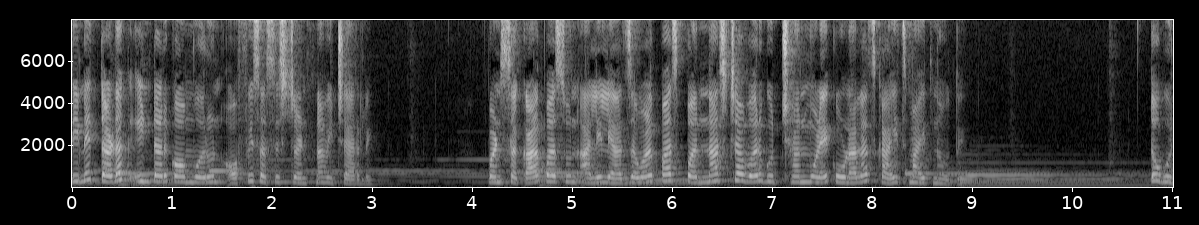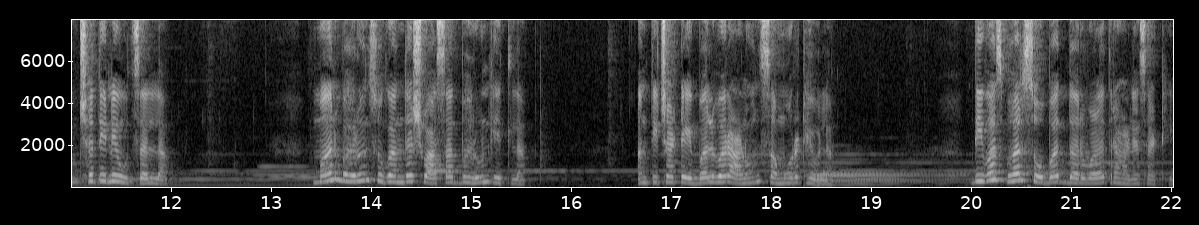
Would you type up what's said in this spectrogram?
तिने तडक इंटरकॉमवरून ऑफिस असिस्टंटना विचारले. पण सकाळपासून आलेल्या जवळपास पन्नासच्या वर गुच्छांमुळे कोणालाच काहीच माहीत नव्हते. तो गुच्छ तिने उचलला. मन भरून सुगंध श्वासात भरून घेतला. आणि तिच्या टेबलवर आणून समोर ठेवला. दिवसभर सोबत दरवळत राहण्यासाठी.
